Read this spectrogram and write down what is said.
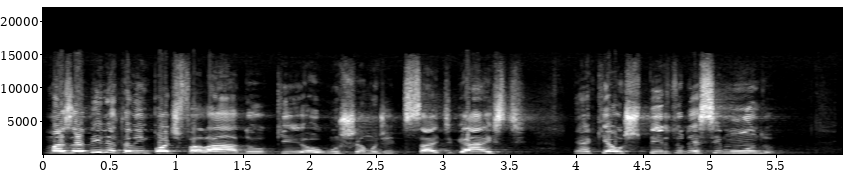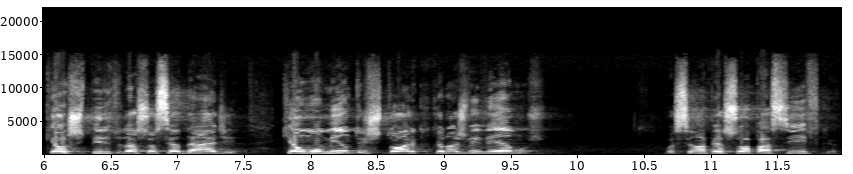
Mas a Bíblia também pode falar do que alguns chamam de Zeitgeist, né, que é o espírito desse mundo, que é o espírito da sociedade, que é o momento histórico que nós vivemos. Você é uma pessoa pacífica.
